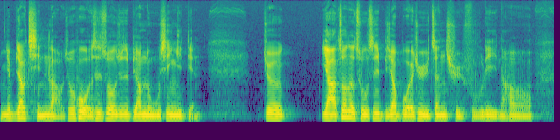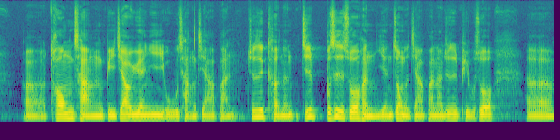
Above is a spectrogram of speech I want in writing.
也比较勤劳，就或者是说就是比较奴性一点。就亚洲的厨师比较不会去争取福利，然后。呃，通常比较愿意无偿加班，就是可能其实不是说很严重的加班啦，就是比如说呃，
